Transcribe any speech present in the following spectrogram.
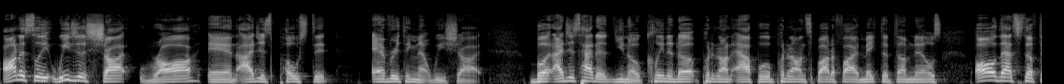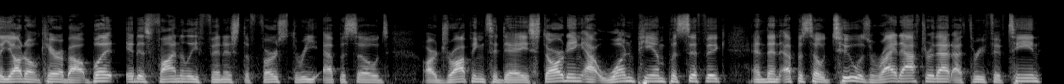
honestly, we just shot raw, and I just posted everything that we shot but I just had to, you know, clean it up, put it on Apple, put it on Spotify, make the thumbnails, all that stuff that y'all don't care about. But it is finally finished. The first three episodes are dropping today, starting at 1 p.m. Pacific, and then episode two is right after that at 3:15.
